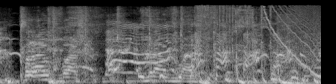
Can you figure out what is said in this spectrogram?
bravo, Vasco. Bravo, Vasco.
